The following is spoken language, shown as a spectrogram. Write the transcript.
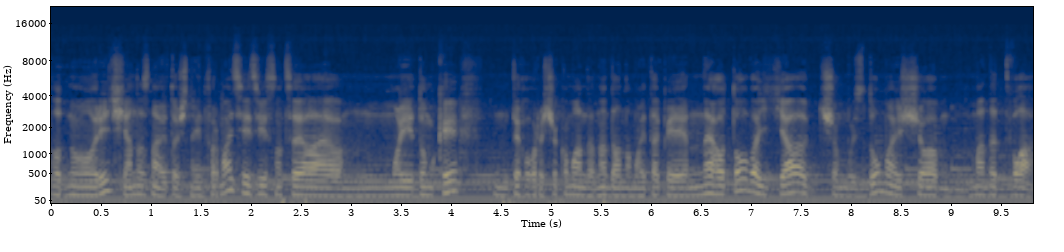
одну річ. Я не знаю точної інформації, звісно, це мої думки. Ти говориш, що команда на даному етапі не готова. Я чомусь думаю, що в мене два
